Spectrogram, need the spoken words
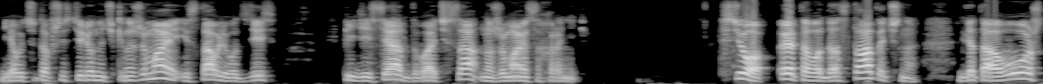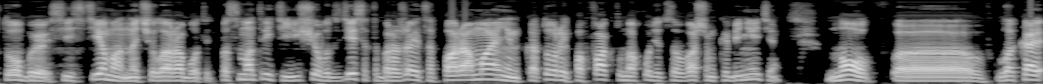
Я вот сюда в шестереночки нажимаю и ставлю вот здесь 52 часа, нажимаю сохранить. Все, этого достаточно для того, чтобы система начала работать. Посмотрите, еще вот здесь отображается парамайнинг, который по факту находится в вашем кабинете, но, э, в, локаль...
